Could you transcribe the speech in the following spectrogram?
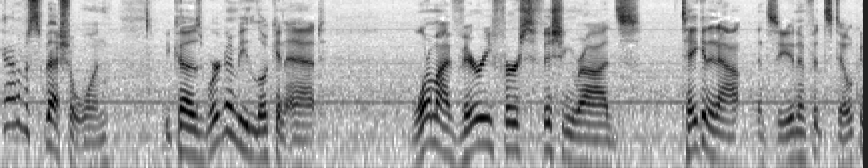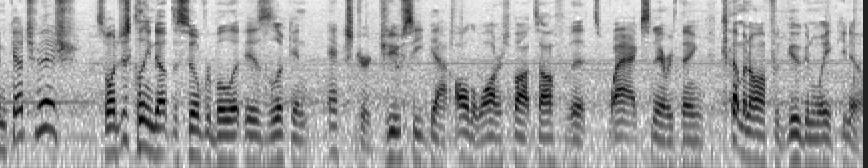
kind of a special one, because we're going to be looking at one of my very first fishing rods, taking it out and seeing if it still can catch fish. So I just cleaned up the silver bullet is looking extra juicy. Got all the water spots off of it. It's waxed and everything coming off of Googan Week, you know,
